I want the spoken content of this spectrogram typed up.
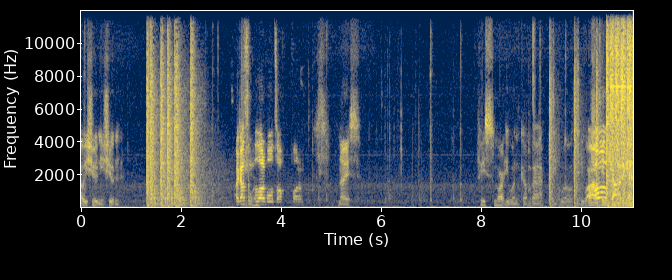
Oh, he's shooting. He's shooting. I got some a lot of bullets off on him. Nice. If he's smart, he wouldn't come back. He will. He will. Oh, I'm Oh! getting shot again.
